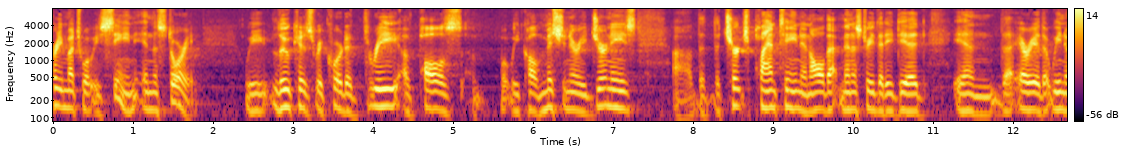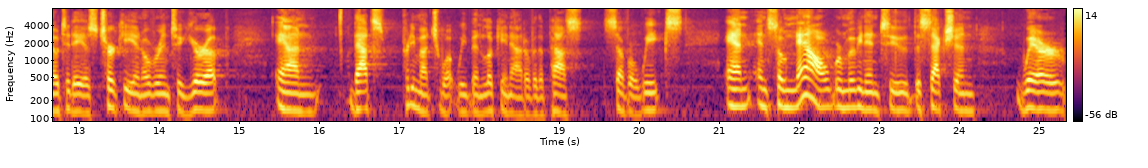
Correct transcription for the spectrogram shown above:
pretty much what we've seen in the story. We, Luke has recorded three of Paul's um, what we call missionary journeys, uh, the, the church planting and all that ministry that he did in the area that we know today as Turkey and over into Europe. And that's pretty much what we've been looking at over the past several weeks. And, and so now we're moving into the section where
